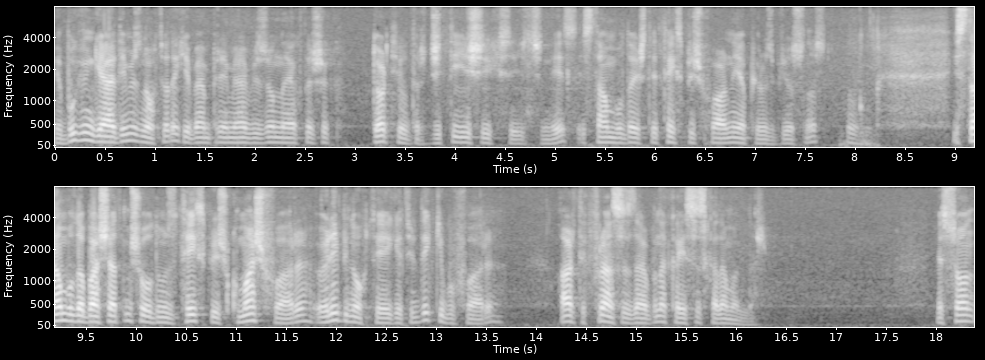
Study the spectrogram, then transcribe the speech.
Ve bugün geldiğimiz noktada ki ben Premier Vizyon'la yaklaşık 4 yıldır ciddi ilişkisi içindeyiz. İstanbul'da işte Texbridge fuarını yapıyoruz biliyorsunuz. İstanbul'da başlatmış olduğumuz Texbridge kumaş fuarı öyle bir noktaya getirdik ki bu fuarı artık Fransızlar buna kayıtsız kalamadılar. Ve son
